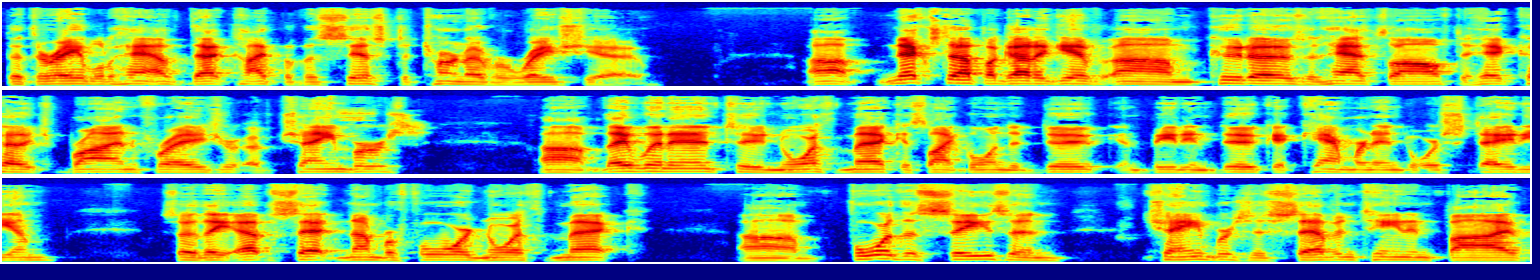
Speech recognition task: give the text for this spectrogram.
that they're able to have that type of assist to turnover ratio. Uh, next up, I got to give um, kudos and hats off to head coach Brian Frazier of Chambers. Um, they went into North Meck. It's like going to Duke and beating Duke at Cameron Indoor Stadium. So they upset number four North Meck. Um, for the season, Chambers is 17 and 5.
